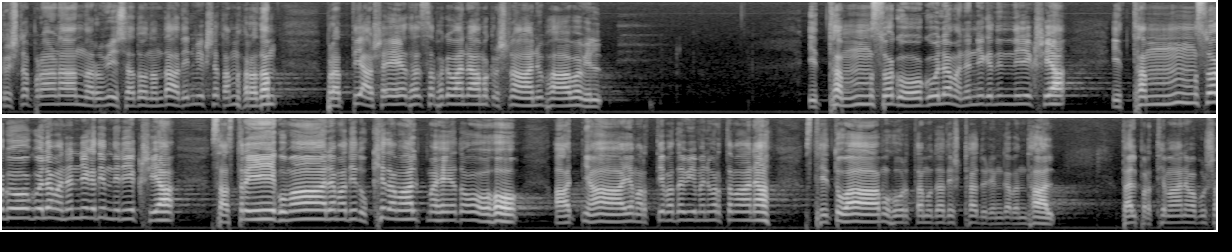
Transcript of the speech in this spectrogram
കൃഷ്ണപ്രാണാൻ നിർവിശതോ നന്ദാതിൻവീക്ഷതം തം ഹൃദം പ്രത്യഷേധസ ഭഗവാൻ രാമകൃഷ്ണാനുഭാവവിൽ ഇത്തം സ്വഗോകുലമനന്യഗതി നിരീക്ഷ്യ ഇത്തം സ്വഗോകുലമനന്യഗതി നിരീക്ഷ്യ സസ്ത്രീകുമാരമതി ദുഃഖിതമാത്മഹേതോ ആജ്ഞായമർത്യപദവിമനുവർത്തമാന സ്ഥിത്വാ മുഹൂർത്തമുദതിഷ്ഠ ദുരംഗബന്ധാൽ തൽപ്രഥ്യമാനമപുഷ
